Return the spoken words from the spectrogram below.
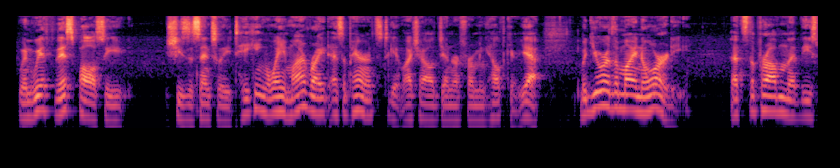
when with this policy, she's essentially taking away my right as a parent to get my child gender affirming healthcare. Yeah, but you're the minority. That's the problem that these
